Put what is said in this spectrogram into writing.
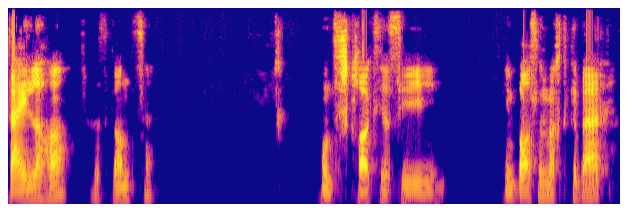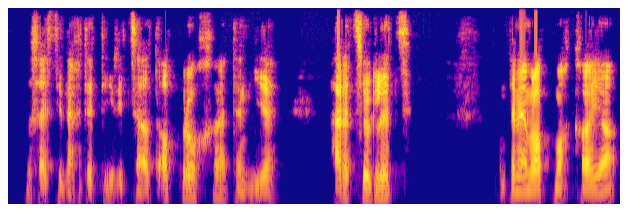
teilen haben, das Ganze. Und es ist klar dass sie in Basel möchte gebären. Das heisst, sie hat ihre Zelt abgebrochen, dann hier herzügelt. Und dann haben wir abgemacht, ja,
